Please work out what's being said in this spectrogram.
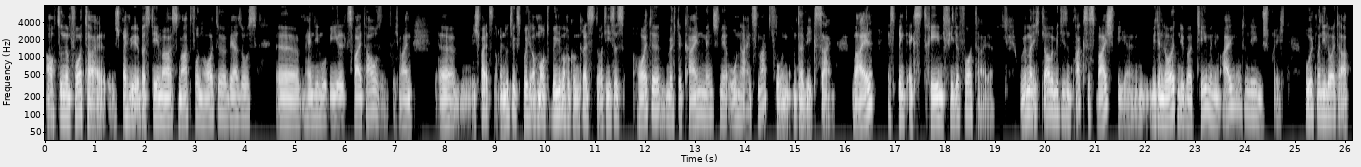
Auch zu einem Vorteil. Sprechen wir über das Thema Smartphone heute versus äh, Handy Mobil 2000. Ich meine, äh, ich war jetzt noch in Ludwigsburg auf dem Automobilwoche-Kongress. Dort hieß es, heute möchte kein Mensch mehr ohne ein Smartphone unterwegs sein, weil es bringt extrem viele Vorteile. Und wenn man, ich glaube, mit diesen Praxisbeispielen mit den Leuten über Themen im eigenen Unternehmen spricht, holt man die Leute ab.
